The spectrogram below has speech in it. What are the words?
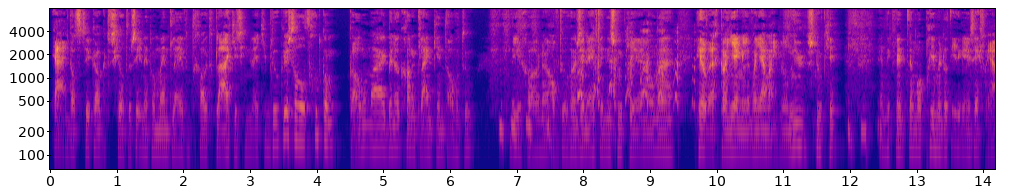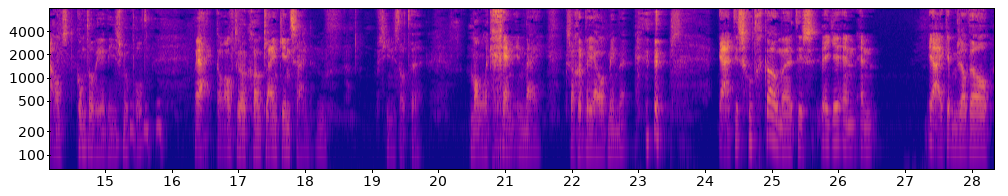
ja, en dat is natuurlijk ook het verschil tussen in het moment leven en het grote plaatje zien. Weet je, ik bedoel, ik wist al dat het goed kon komen, maar ik ben ook gewoon een klein kind af en toe. Die gewoon eh, af en toe gewoon zin heeft in een snoepje en dan eh, heel erg kan jengelen van ja, maar ik wil nu een snoepje. En ik vind het helemaal prima dat iedereen zegt van ja, Hans, het komt alweer die snoeppot. Maar ja, ik kan af en toe ook gewoon een klein kind zijn. Misschien is dat de mannelijk gen in mij. Ik zag het bij jou wat minder. ja, het is goed gekomen. Het is, weet je, en, en ja, ik heb mezelf wel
